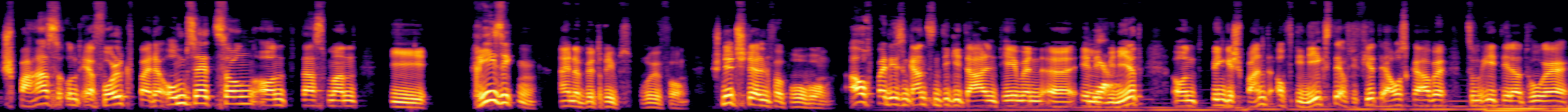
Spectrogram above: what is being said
Spaß und Erfolg bei der Umsetzung und dass man die Risiken einer Betriebsprüfung Schnittstellenverprobung, auch bei diesen ganzen digitalen Themen äh, eliminiert ja. und bin gespannt auf die nächste, auf die vierte Ausgabe zum ETLatoga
